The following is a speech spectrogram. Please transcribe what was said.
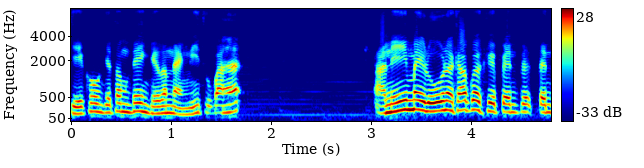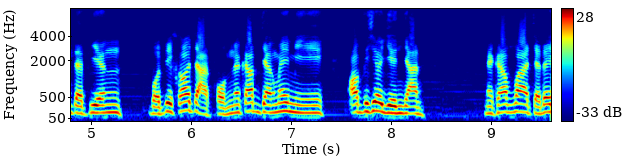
จิคงจะต้องเด้งจากตำแหน่งนี้ถูกป่ะฮะ อันนี้ไม่รู้นะครับก็คือเป็นเป็นแต่เพียงบทวิเคราะห์จากผมนะครับ ยังไม่มีออฟฟิเชียลยืนยันนะครับ ว่าจะได้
